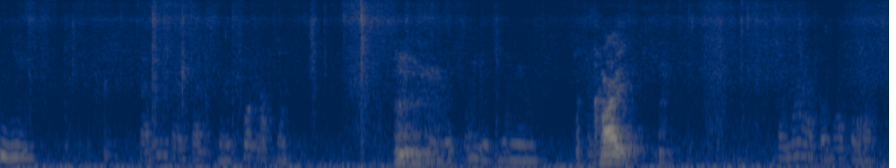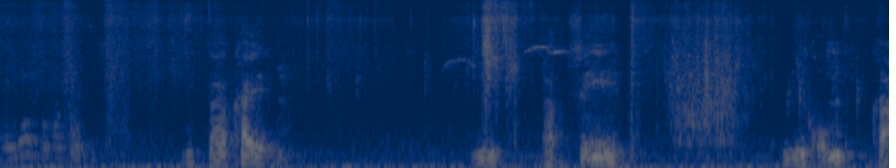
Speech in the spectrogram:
อืมแต่ไม่ใช่แบบหนูพวกรับหมดถึงรถไม่หยุดยังไงตะไคร้พอมาก็มาบอกเฮ้ยได้กูมาบอกมีตะไคร้มีผักชีมีขมขา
